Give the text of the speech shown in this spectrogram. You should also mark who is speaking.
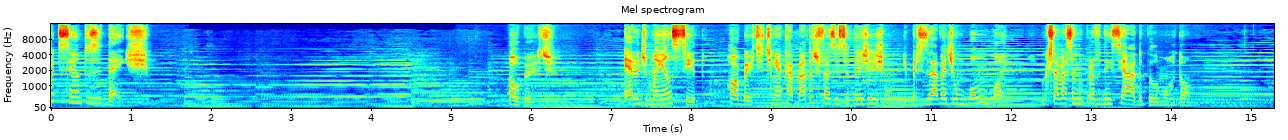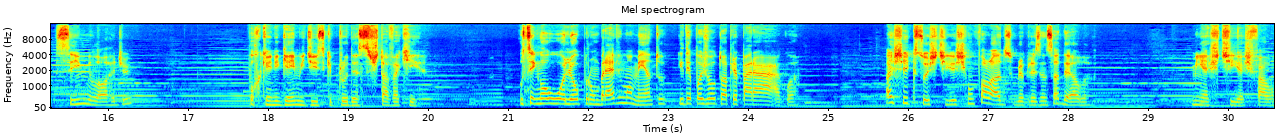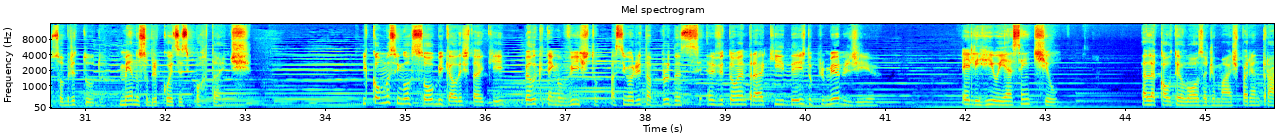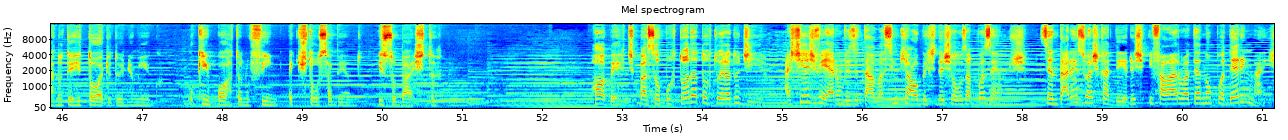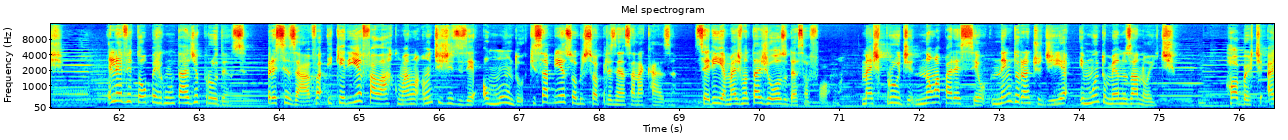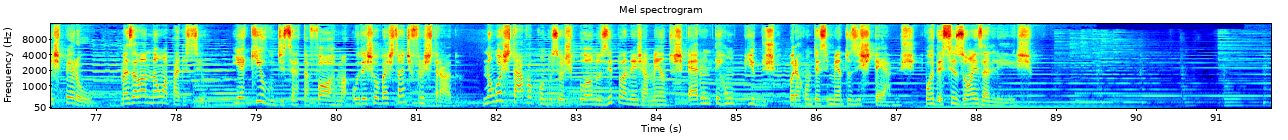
Speaker 1: 1810.
Speaker 2: Albert.
Speaker 1: Era de manhã cedo. Robert tinha acabado de fazer seu jejum e precisava de um bom banho, o que estava sendo providenciado pelo mordomo.
Speaker 2: Sim, milord. Porque ninguém me disse que Prudence estava aqui.
Speaker 1: O senhor o olhou por um breve momento e depois voltou a preparar a água.
Speaker 2: Achei que suas tias tinham falado sobre a presença dela. Minhas tias falam sobre tudo, menos sobre coisas importantes. E como o senhor soube que ela está aqui, pelo que tenho visto, a senhorita Prudence evitou entrar aqui desde o primeiro dia.
Speaker 1: Ele riu e assentiu.
Speaker 2: Ela é cautelosa demais para entrar no território do inimigo. O que importa no fim é que estou sabendo. Isso basta.
Speaker 1: Robert passou por toda a tortura do dia. As tias vieram visitá-lo assim que Albert deixou os aposentos. Sentaram em suas cadeiras e falaram até não poderem mais. Ele evitou perguntar de Prudence. Precisava e queria falar com ela antes de dizer ao mundo que sabia sobre sua presença na casa. Seria mais vantajoso dessa forma. Mas Prude não apareceu nem durante o dia e muito menos à noite. Robert a esperou, mas ela não apareceu. E aquilo, de certa forma, o deixou bastante frustrado. Não gostava quando seus planos e planejamentos eram interrompidos por acontecimentos externos, por decisões alheias.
